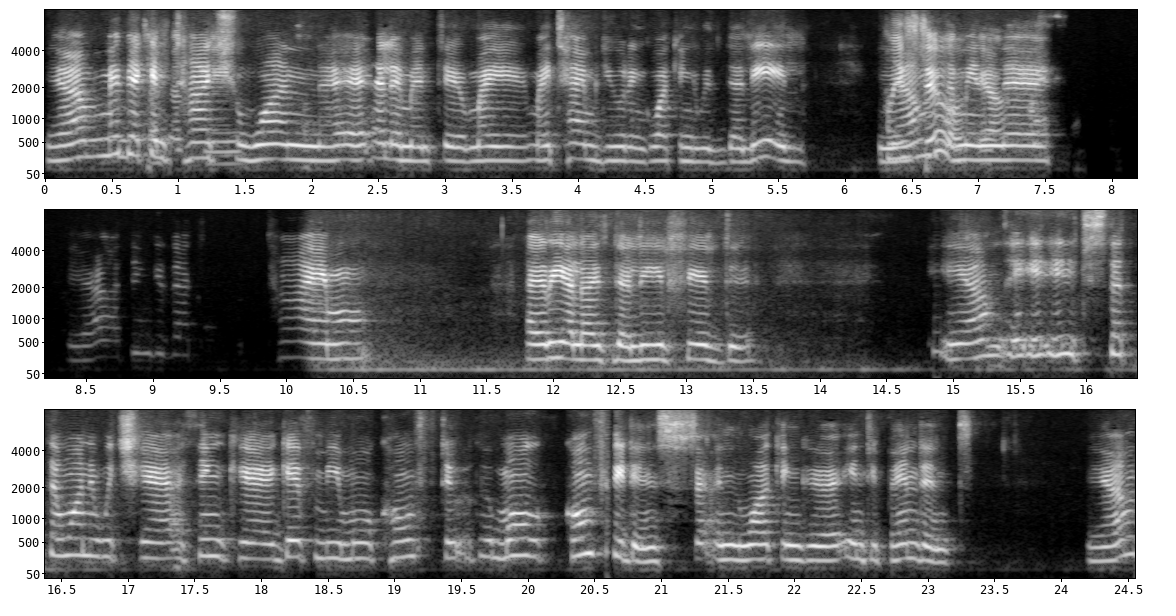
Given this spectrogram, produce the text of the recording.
Yeah, maybe I can touch one uh, element. Uh, my my time during working with Daleel. Please yeah? do. I mean, yeah. Uh, yeah, I think that time I realized Daleel field. Yeah, it, it's that the one which uh, I think uh, gave me more conf- more confidence in working uh, independent. Yeah,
